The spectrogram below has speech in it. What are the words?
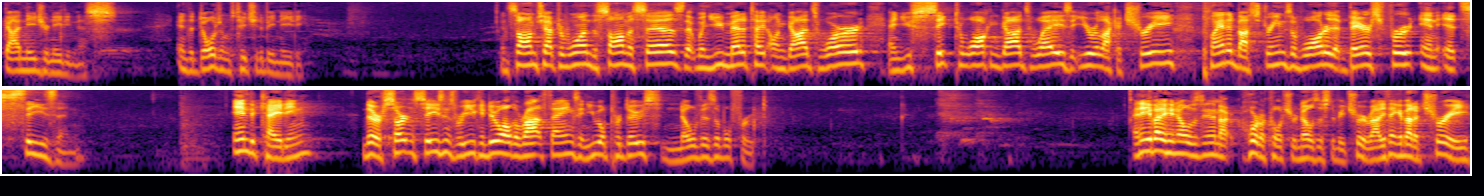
God needs your neediness. And the doldrums teach you to be needy. In Psalm chapter 1, the psalmist says that when you meditate on God's word and you seek to walk in God's ways, that you are like a tree planted by streams of water that bears fruit in its season indicating there are certain seasons where you can do all the right things and you will produce no visible fruit. And anybody who knows anything about horticulture knows this to be true, right? You think about a tree,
